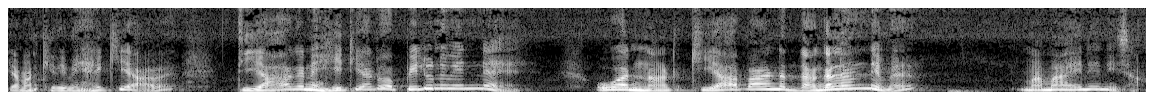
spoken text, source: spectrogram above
යමක් කිරීමේ හැකියාව තියාගෙන හිටියට පිලුණු වෙන්නේ නැහැ. ඕවන්නාට කියාපාන්න දඟලන්නෙම මම ආයේ නිසා.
